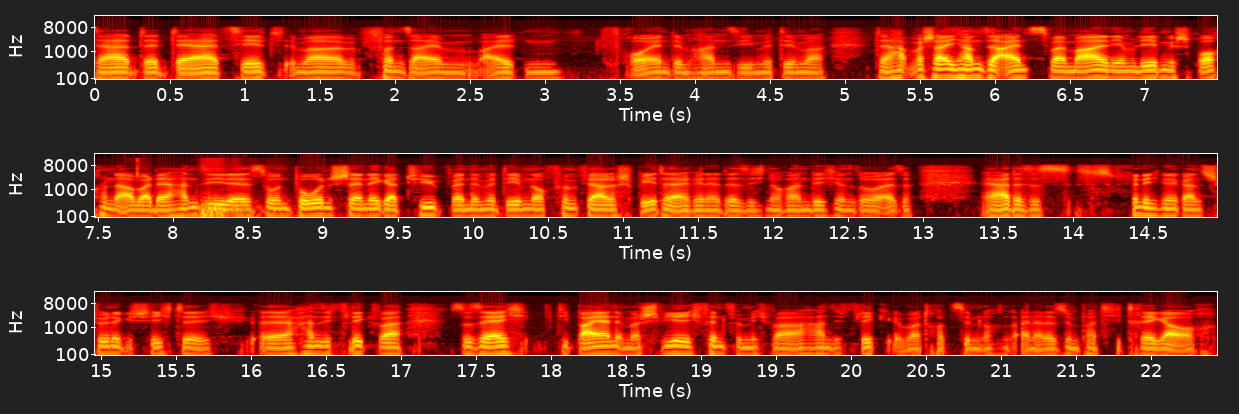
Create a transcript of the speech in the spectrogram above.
der, der, der erzählt immer von seinem alten Freund, dem Hansi, mit dem er, der hat, wahrscheinlich haben sie ein, zwei Mal in ihrem Leben gesprochen, aber der Hansi, der ist so ein bodenständiger Typ, wenn du mit dem noch fünf Jahre später erinnert er sich noch an dich und so. Also, ja, das ist, finde ich, eine ganz schöne Geschichte. Ich, äh, Hansi Flick war, so sehr ich die Bayern immer schwierig finde, für mich war Hansi Flick immer trotzdem noch einer der Sympathieträger, auch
